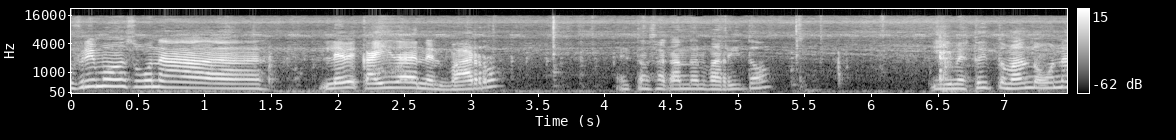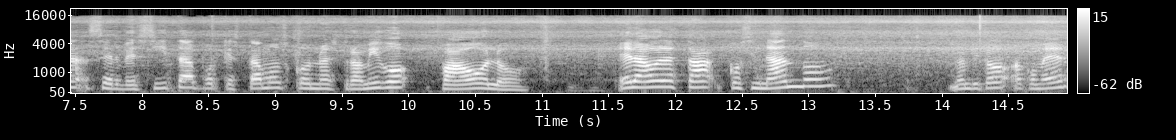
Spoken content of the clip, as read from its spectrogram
Sufrimos una leve caída en el barro. Están sacando el barrito. Y me estoy tomando una cervecita porque estamos con nuestro amigo Paolo. Él ahora está cocinando, me invitó a comer.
